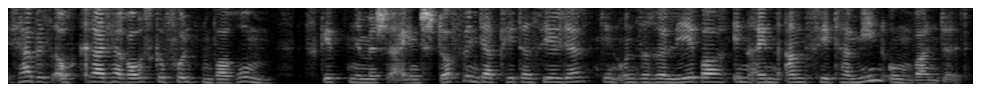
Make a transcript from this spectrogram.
Ich habe jetzt auch gerade herausgefunden, warum. Es gibt nämlich einen Stoff in der Petersilie, den unsere Leber in ein Amphetamin umwandelt.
